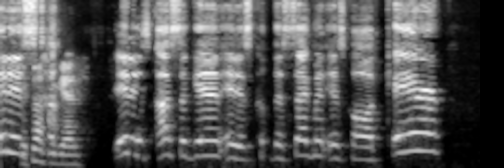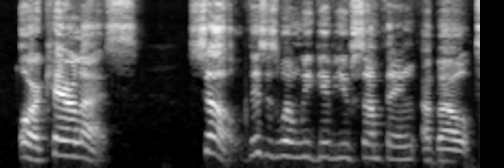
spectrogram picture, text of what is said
It is. Us again. It is us again. It is the segment is called Care or Care Less. So this is when we give you something about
